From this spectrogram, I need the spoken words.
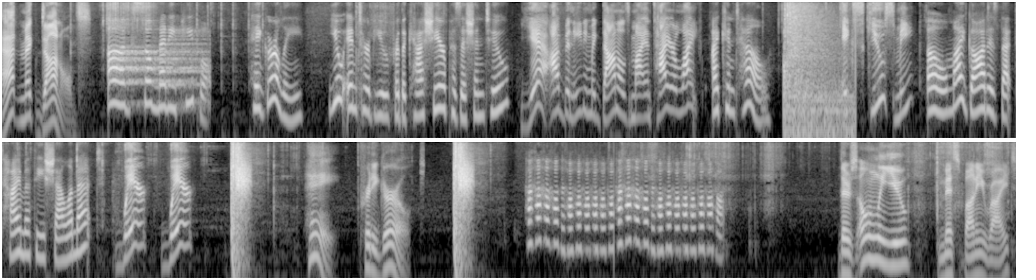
At McDonald's. Ugh, so many people. Hey girly, you interview for the cashier position too? Yeah, I've been eating McDonald's my entire life. I can tell. Excuse me? Oh my god, is that Timothy Chalamet? Where? Where? Hey, pretty girl. There's only you, Miss Bunny, right?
